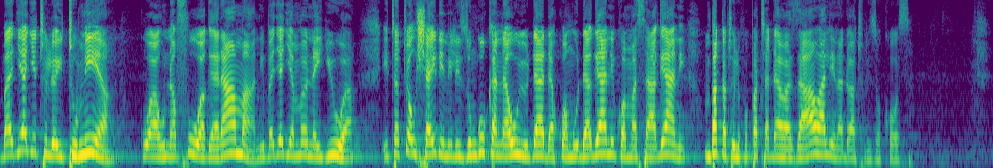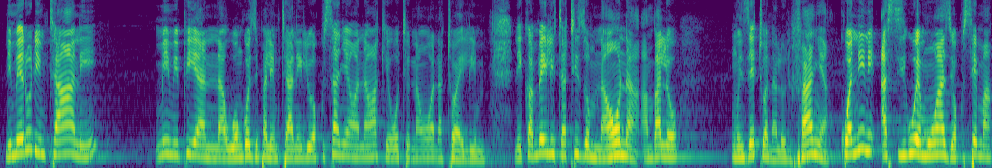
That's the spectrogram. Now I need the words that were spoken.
Bajaji tulioitumia kwa unafuu wa gharama ni bajaji ambayo naijua, itatoa ushahidi nilizunguka na huyu dada kwa muda gani, kwa masaa gani, mpaka tulipopata dawa za awali na dawa tulizokosa. Nimerudi mtaani mimi pia na uongozi pale mtaani, iliwakusanya wanawake wote na wanatoa elimu, nikamwambia hili tatizo mnaona ambalo mwenzetu analolifanya, kwa nini asiwe muwazi wa kusema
